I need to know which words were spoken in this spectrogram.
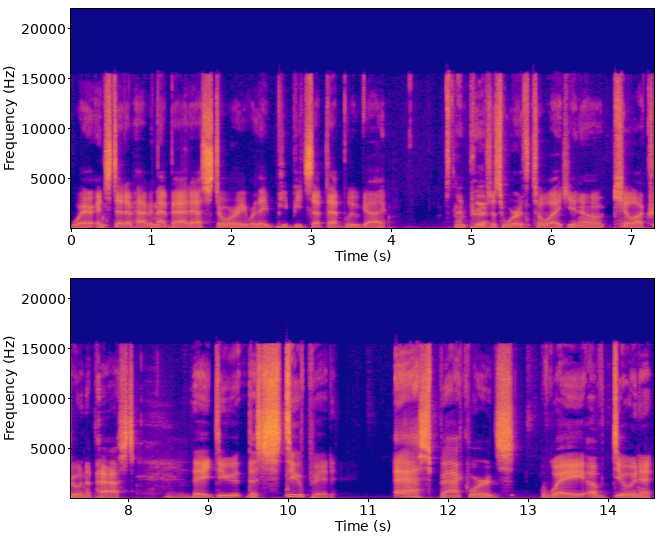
where instead of having that badass story where they he beats up that blue guy and proves Yeah. his worth to like you know kill Aku in the past, mm. they do the stupid ass backwards way of doing it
